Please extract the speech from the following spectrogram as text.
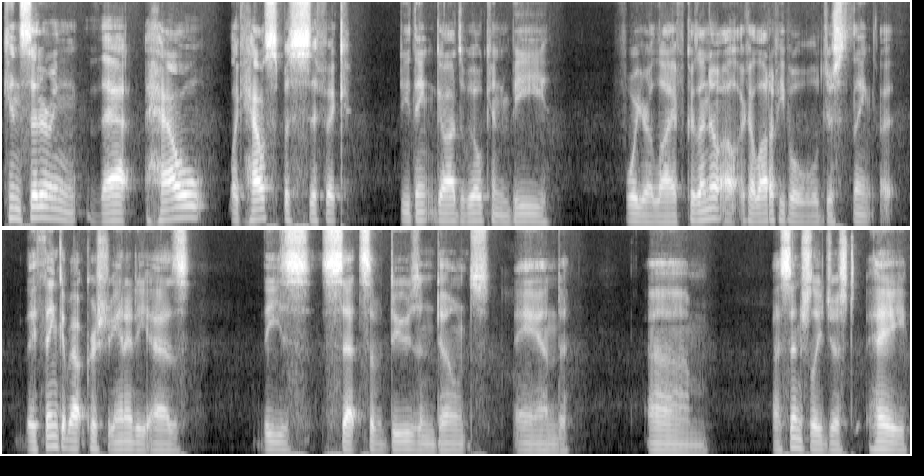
considering that, how like how specific do you think God's will can be for your life? Because I know uh, like a lot of people will just think uh, they think about Christianity as these sets of do's and don'ts, and um, essentially just hey,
